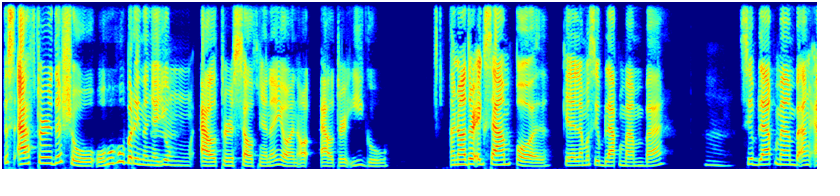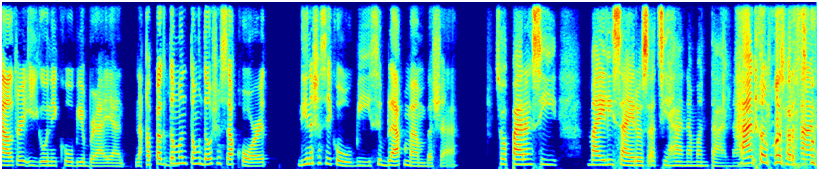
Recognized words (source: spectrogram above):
Tapos after the show, uhuhubarin na niya Mm. yung alter self niya na yon, alter ego. Another example, kilala mo si Black Mamba? Hmm. Si Black Mamba ang alter ego ni Kobe Bryant. Na kapag Mm. tumuntong daw siya sa court, di na siya si Kobe, si Black Mamba siya. So, parang si Miley Cyrus at si Hannah Montana. Hannah Montana.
